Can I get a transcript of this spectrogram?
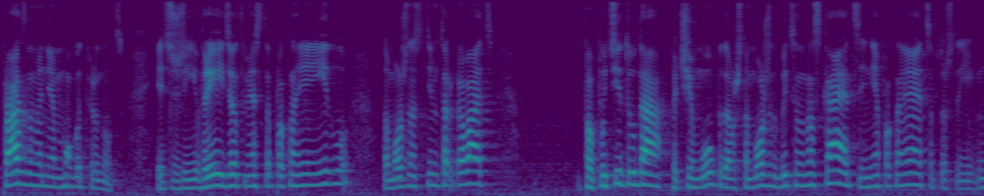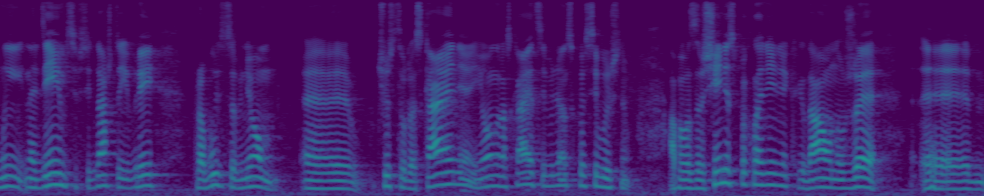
празднования, могут вернуться. Если же еврей идет вместо поклонения идолу, то можно с ним торговать по пути туда. Почему? Потому что, может быть, он раскается и не поклоняется, потому что мы надеемся всегда, что еврей пробудится в нем э, чувство раскаяния, и он раскается и вернется к Всевышнему. А по возвращению с поклонения, когда он уже э,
